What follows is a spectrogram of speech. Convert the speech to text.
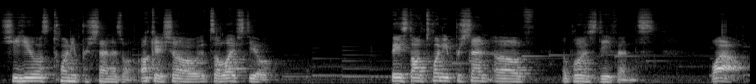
she heals 20% as well. Okay, so it's a life steal. Based on 20% of opponent's defense. Wow.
